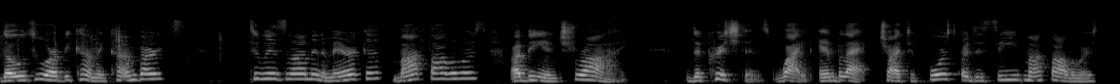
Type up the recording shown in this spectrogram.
those who are becoming converts to Islam in America, my followers, are being tried the Christians, white and black, try to force or deceive my followers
